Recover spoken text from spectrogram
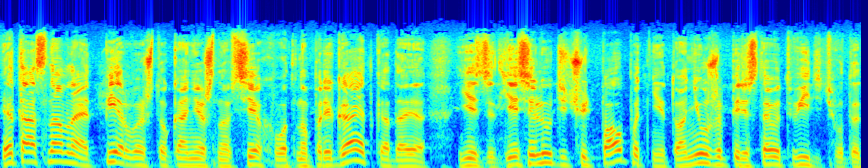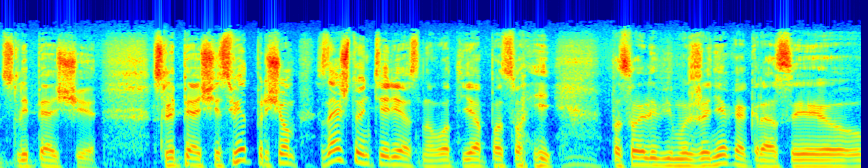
Это основная. Это первое, что, конечно, всех вот напрягает, когда ездит. Если люди чуть поопытнее, то они уже перестают видеть вот этот слепящий, слепящий свет. Причем, знаешь, что интересно? Вот я по своей, по своей любимой жене как раз и, э,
